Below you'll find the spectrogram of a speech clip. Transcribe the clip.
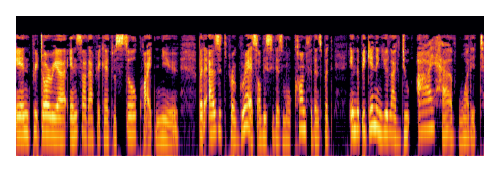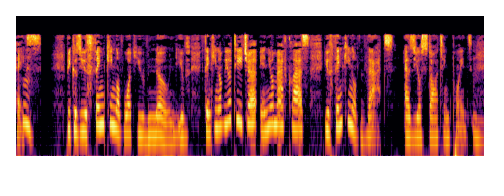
in Pretoria, in South Africa, it was still quite new. But as it progressed, obviously there's more confidence. But in the beginning, you're like, do I have what it takes? Mm because you're thinking of what you've known. You're thinking of your teacher in your math class. You're thinking of that as your starting point. Mm.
